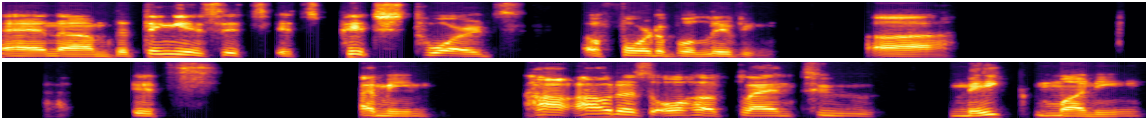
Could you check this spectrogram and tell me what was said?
and um, the thing is, it's it's pitched towards affordable living. Uh, it's, I mean, how how does OHA plan to make money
